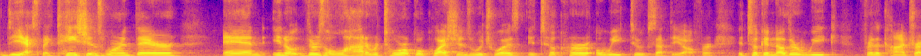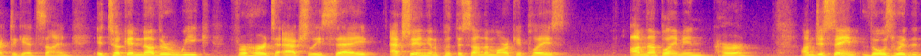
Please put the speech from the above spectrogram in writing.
the expectations weren't there and, you know, there's a lot of rhetorical questions, which was it took her a week to accept the offer. It took another week for the contract to get signed. It took another week for her to actually say, actually, I'm going to put this on the marketplace. I'm not blaming her. I'm just saying those were the,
